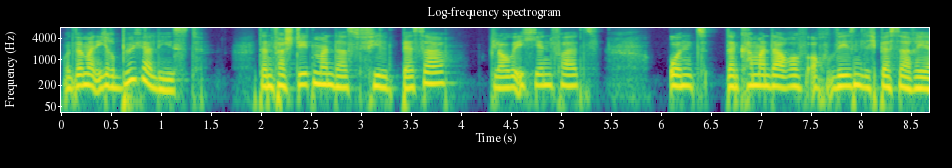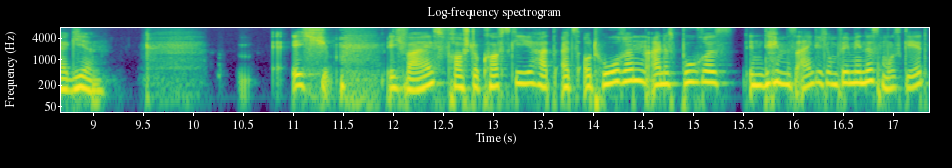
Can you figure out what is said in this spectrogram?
Und wenn man ihre Bücher liest, dann versteht man das viel besser, glaube ich jedenfalls. Und dann kann man darauf auch wesentlich besser reagieren. Ich, ich weiß, Frau Stokowski hat als Autorin eines Buches, in dem es eigentlich um Feminismus geht,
